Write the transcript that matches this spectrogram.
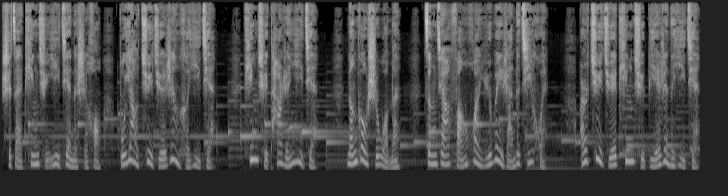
是在听取意见的时候，不要拒绝任何意见，听取他人意见，能够使我们。增加防患于未然的机会，而拒绝听取别人的意见，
